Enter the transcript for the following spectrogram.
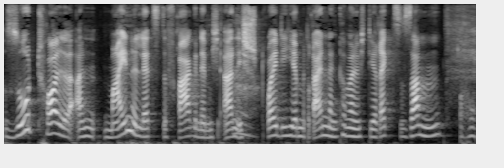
so toll an meine letzte Frage nämlich an. Ich ah. streue die hier mit rein, dann können wir nämlich direkt zusammen oh,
